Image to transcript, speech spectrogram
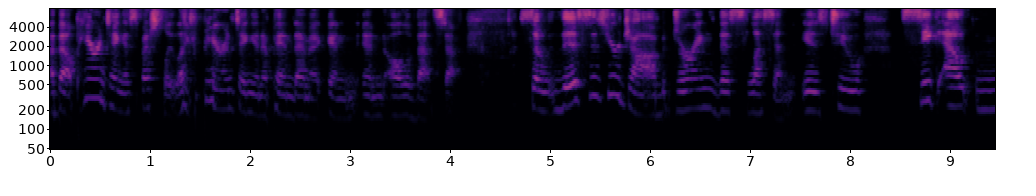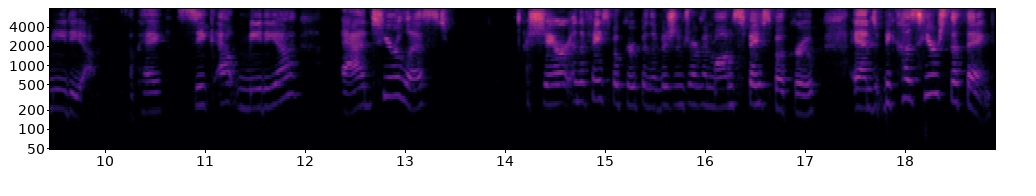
about parenting especially like parenting in a pandemic and and all of that stuff so this is your job during this lesson is to seek out media okay seek out media add to your list share in the Facebook group in the Vision Driven Moms Facebook group. And because here's the thing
